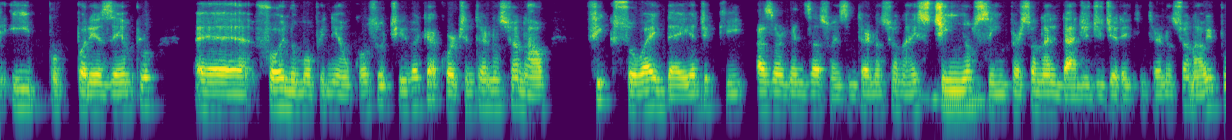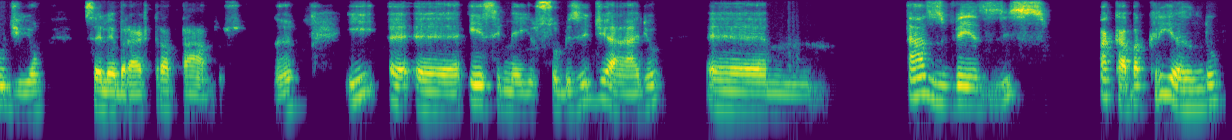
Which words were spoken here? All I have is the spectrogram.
e, por, por exemplo, é, foi numa opinião consultiva que a Corte Internacional fixou a ideia de que as organizações internacionais tinham, sim, personalidade de direito internacional e podiam celebrar tratados. Né? E é, é, esse meio subsidiário, é, às vezes, acaba criando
